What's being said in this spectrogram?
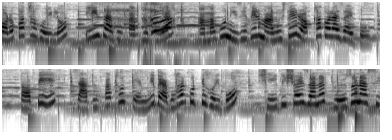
বড় কথা হইল, এই জাদুর পাথর দিয়া আমাগো নিজেদের মানুষদের রক্ষা করা যাইব। তবে জাদুর পাথর কেমনে ব্যবহার করতে হইব, সেই বিষয়ে জানার প্রয়োজন আছে।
